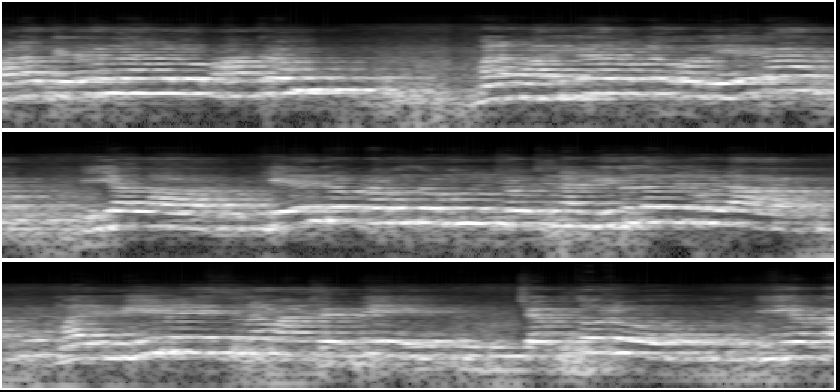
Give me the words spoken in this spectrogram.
మన తెలంగాణలో మాత్రం మనం అధికారంలో లేక ఇవాళ కేంద్ర ప్రభుత్వం నుంచి వచ్చిన నిధులను కూడా మరి మేమే ఇస్తున్నామని చెప్పి చెప్తూరు ఈ యొక్క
